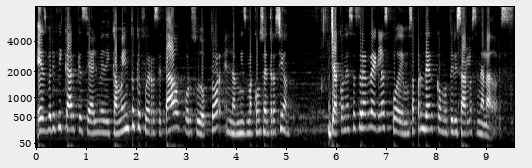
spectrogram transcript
es verificar que sea el medicamento que fue recetado por su doctor en la misma concentración. Ya con estas tres reglas podemos aprender cómo utilizar los inhaladores.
